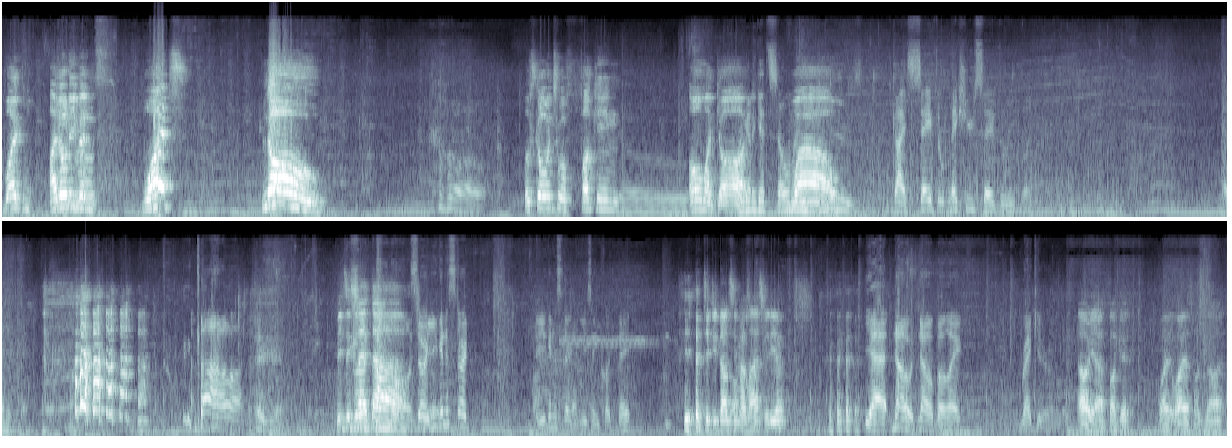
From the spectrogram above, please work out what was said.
like, I don't even. What? No! Oh, Let's go into a fucking. no. Oh my god. We're gonna get so many Wow. views. Guys, save the. Make sure you save the replay. I hit that. Come on. Bicicleta! So are you gonna start? Are you gonna start using clickbait? Did you not see my last video? Yeah. No. No. But like regularly. oh yeah, fuck it. Why, why the fuck not?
